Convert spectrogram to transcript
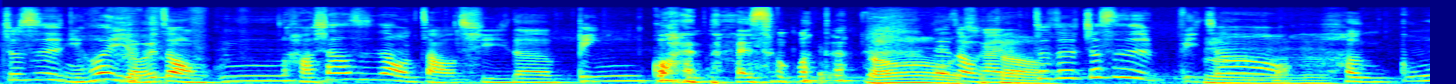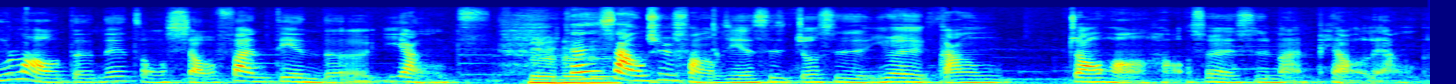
就是你会有一种嗯，好像是那种早期的宾馆还是什么的、哦、那种感觉，就是就是比较很古老的那种小饭店的样子。嗯、但是上去房间是就是因为刚装潢好，所以是蛮漂亮的。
